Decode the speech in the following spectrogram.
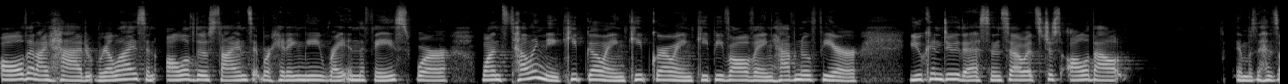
all that I had realized and all of those signs that were hitting me right in the face were once telling me, keep going, keep growing, keep evolving, have no fear. You can do this. And so it's just all about it was has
